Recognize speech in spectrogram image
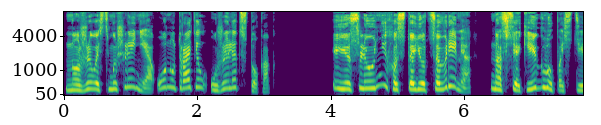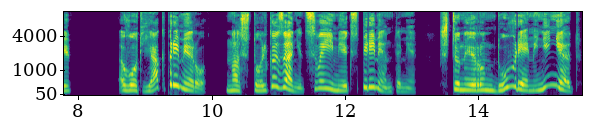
но живость мышления он утратил уже лет сто как. «Если у них остается время на всякие глупости. Вот я, к примеру, настолько занят своими экспериментами, что на ерунду времени нет».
